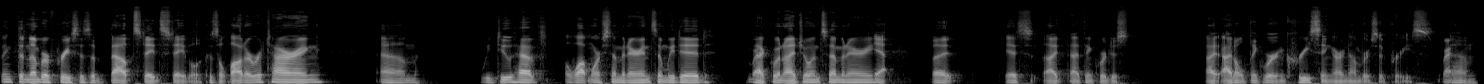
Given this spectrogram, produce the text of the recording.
think the number of priests has about stayed stable because a lot are retiring. Um, we do have a lot more seminarians than we did back when I joined seminary. Yeah. But it's I, I think we're just I, I don't think we're increasing our numbers of priests. Right. Um,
